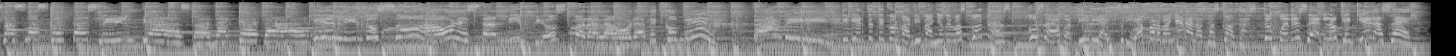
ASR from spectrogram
Todas las mascotas limpias van a quedar. ¡Qué lindos son! Ahora están limpios para la hora de comer. ¡Barbie! Diviértete con Barbie Baño de Mascotas. Usa agua tibia y fría para bañar a las mascotas. Tú puedes ser lo que quieras ser.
